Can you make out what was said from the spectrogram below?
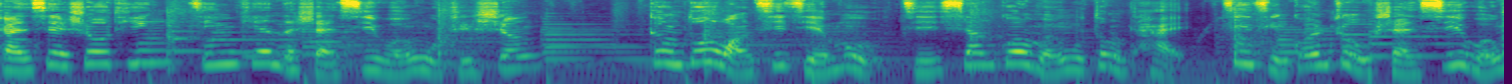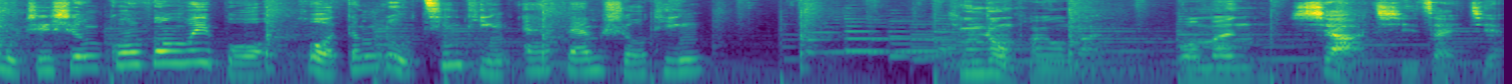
感谢收听今天的陕西文物之声，更多往期节目及相关文物动态，敬请关注陕西文物之声官方微博或登录蜻蜓 FM 收听。听众朋友们，我们下期再见。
